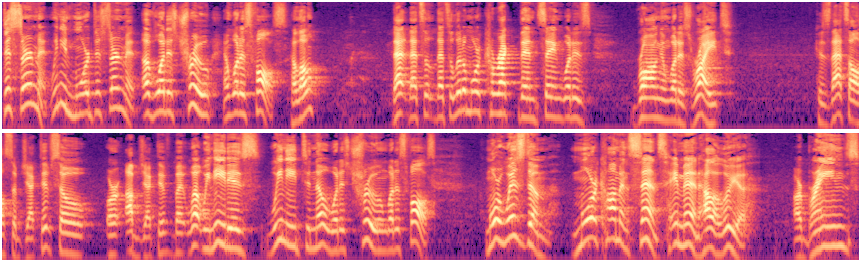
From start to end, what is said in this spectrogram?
discernment. We need more discernment of what is true and what is false. Hello? That, that's, a, that's a little more correct than saying what is wrong and what is right, because that's all subjective. So or objective, but what we need is we need to know what is true and what is false. More wisdom, more common sense. Amen. Hallelujah. Our brains.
